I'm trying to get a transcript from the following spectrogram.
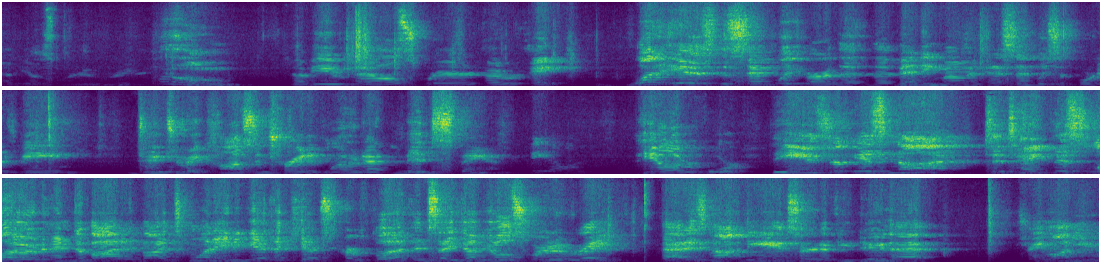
WL squared over eight. Boom! WL squared over 8. What is the simply, or the, the bending moment in a simply supported beam due to a concentrated load at midspan? PL over 4. The answer is not to take this load and divide it by 20 to get a kips per foot and say WL squared over 8. That is not the answer, and if you do that, shame on you.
